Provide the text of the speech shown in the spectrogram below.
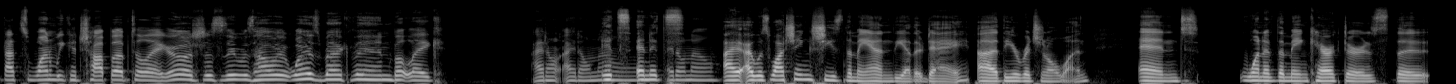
that's one we could chop up to like, oh, it's just it was how it was back then. But like, I don't I don't know. It's and it's I don't know. I, I was watching She's the Man the other day, uh, the original one, and one of the main characters, the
